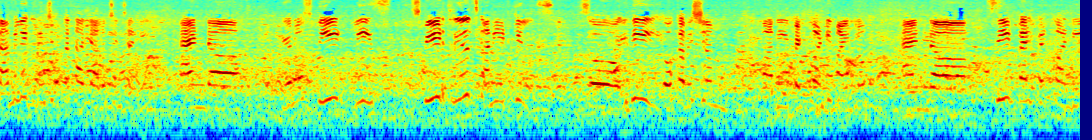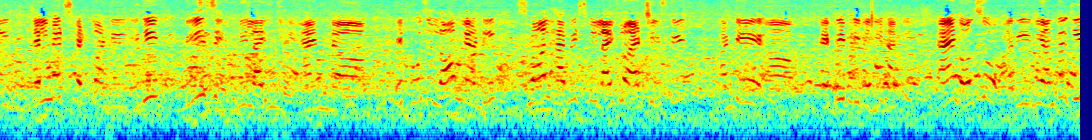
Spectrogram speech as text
ఫ్యామిలీ గురించి ఒకసారి ఆలోచించండి. అండ్ స్పీడ్ థ్రిల్స్ కానీ ఇట్ కిల్స్. సో ఇది ఒక విషయం అది పెట్టుకోండి మైండ్లో. అండ్ సీట్ బెల్ట్ పెట్టుకోండి హెల్మెట్స్ పెట్టుకోండి. ఇది బేసిక్ మీ లైఫ్కి. And it goes a long way అండి. స్మాల్ హ్యాబిట్స్ మీ లైఫ్లో యాడ్ చేస్తే అంటే everybody will be happy and also అది మీ అందరికీ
